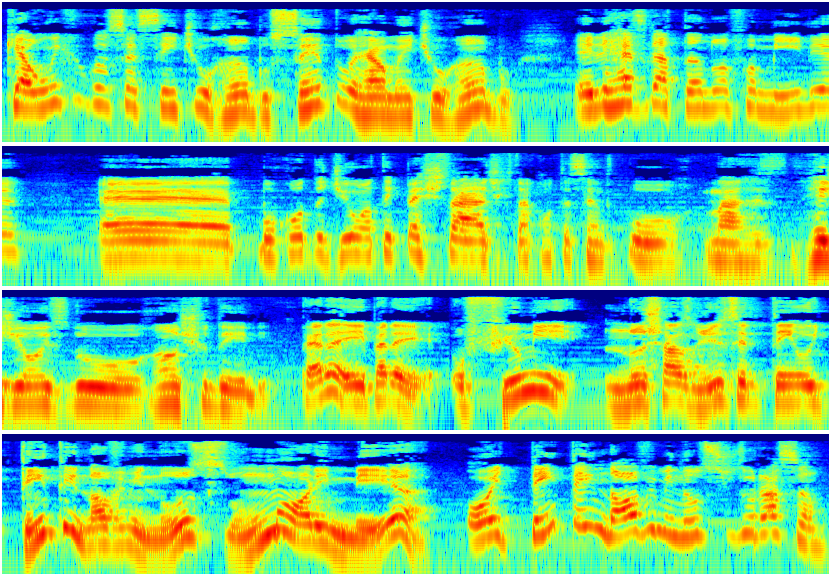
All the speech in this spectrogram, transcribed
que é a única que você sente o Rambo, sendo realmente o Rambo, ele resgatando uma família é, por conta de uma tempestade que está acontecendo por, nas regiões do rancho dele. Peraí, peraí. O filme nos Estados Unidos ele tem 89 minutos, uma hora e meia? 89 minutos de duração.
